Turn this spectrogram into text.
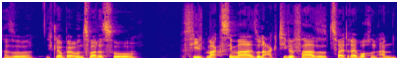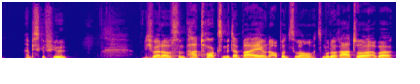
Also ich glaube, bei uns war das so, es hielt maximal so eine aktive Phase, so zwei, drei Wochen an, habe ich das Gefühl. Und ich war da auf so ein paar Talks mit dabei und ab und zu auch als Moderator, aber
